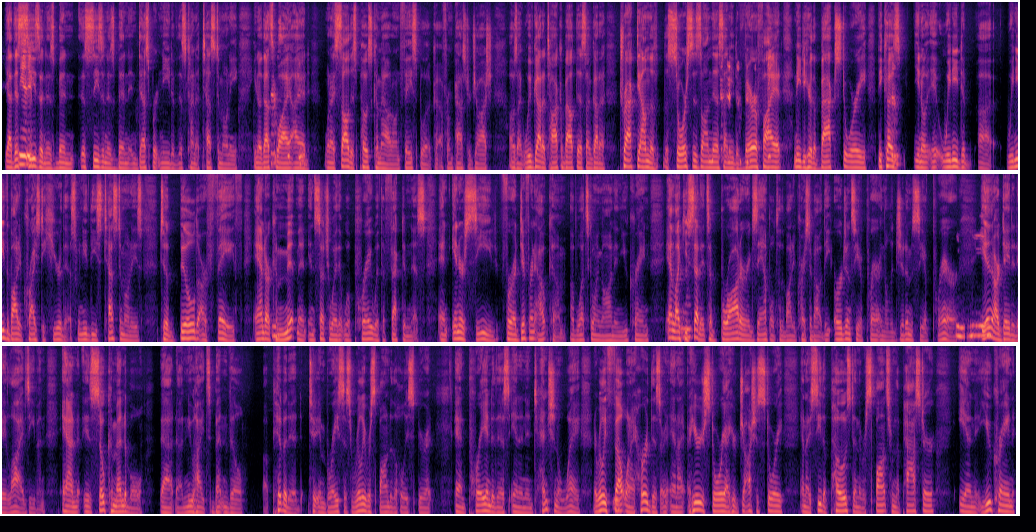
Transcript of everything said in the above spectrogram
Yeah, this Man, it- season has been this season has been in desperate need of this kind of testimony. You know, that's why I had when I saw this post come out on Facebook uh, from Pastor Josh, I was like, we've got to talk about this. I've got to track down the the sources on this. I need to verify it. I need to hear the backstory because you know it, we need to. Uh, we need the body of Christ to hear this. We need these testimonies to build our faith and our mm. commitment in such a way that we'll pray with effectiveness and intercede for a different outcome of what's going on in Ukraine. And like you mm. said, it's a broader example to the body of Christ about the urgency of prayer and the legitimacy of prayer mm-hmm. in our day to day lives, even, and is so commendable that uh, New Heights Bentonville uh, pivoted to embrace this, really respond to the Holy Spirit, and pray into this in an intentional way. And I really felt when I heard this, and I hear your story, I hear Josh's story, and I see the post and the response from the pastor in Ukraine.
